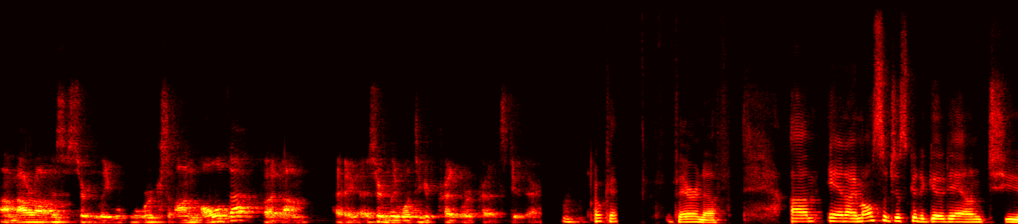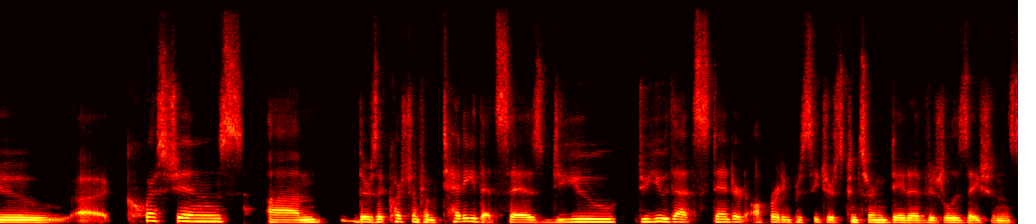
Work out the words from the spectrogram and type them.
Um, our office certainly works on all of that, but um, I, I, certainly want to give credit where credit's due there. Okay, fair enough. Um, and I'm also just going to go down to uh, questions. Um, there's a question from Teddy that says, do you do you that standard operating procedures concerning data visualizations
